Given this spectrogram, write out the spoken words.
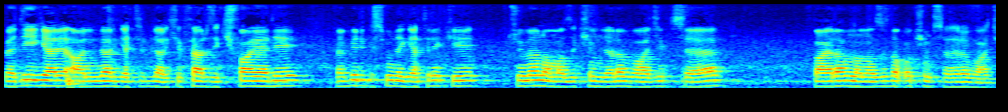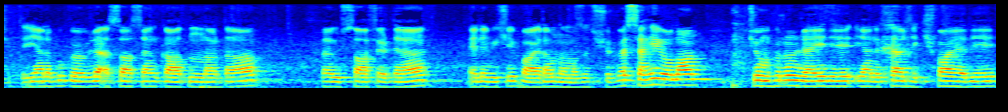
və digəri alimlər gətirirlər ki, fərzi kifayədir və bir qismi də gətirir ki, cümə namazı kimlərə vacibdirsə, bayram namazı da o kimsələrə vacibdir. Yəni bu qövlə əsasən qadınlardan və müsafirdən elə bir ki, bayram namazı düşür. Və səhih olan cümhurun rəyidir, yəni fərzi kifayədir.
